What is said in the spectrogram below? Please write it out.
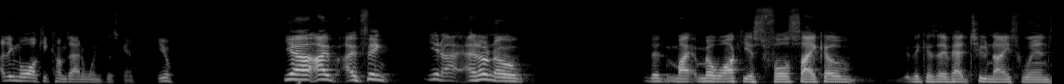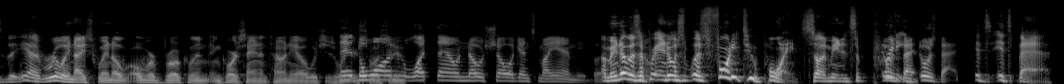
I think Milwaukee comes out and wins this game. You? Yeah, I I think you know I, I don't know that my Milwaukee is full psycho because they've had two nice wins. The, yeah, really nice win over, over Brooklyn and of course San Antonio, which is what They the one do. letdown no show against Miami, but I mean, it was a and it was was 42 points. So I mean, it's a it was pretty bad. It was bad. it's it's bad.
